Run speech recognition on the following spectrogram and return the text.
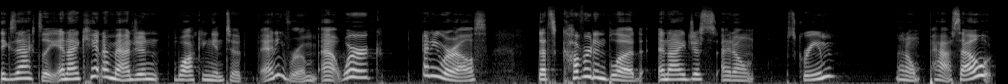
Exactly. And I can't imagine walking into any room at work, anywhere else, that's covered in blood and I just I don't scream. I don't pass out.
